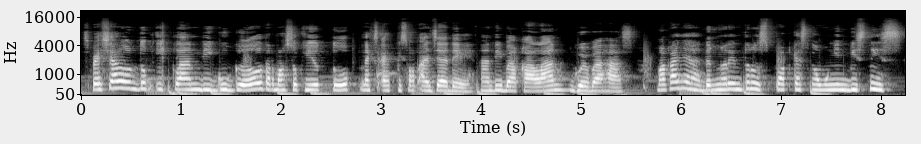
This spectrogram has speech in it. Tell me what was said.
Spesial untuk iklan di Google termasuk YouTube, next episode aja deh, nanti bakalan gue bahas. Makanya dengerin terus podcast ngomongin bisnis.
